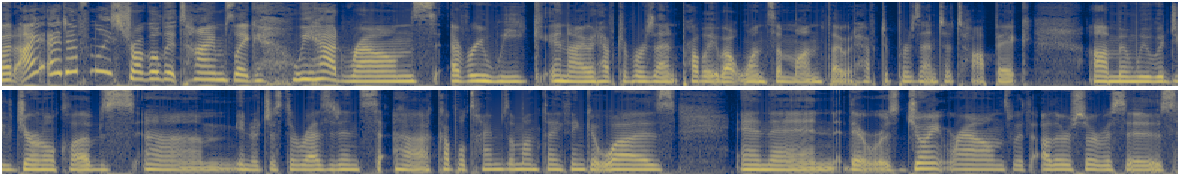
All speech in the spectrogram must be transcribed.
but I, I definitely struggled at times. Like we had rounds every week, and I would have to present probably about once a month. I would have to present a topic, um, and we would do journal clubs. Um, you know, just the residents uh, a couple times a month, I think it was. And then there was joint rounds with other services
